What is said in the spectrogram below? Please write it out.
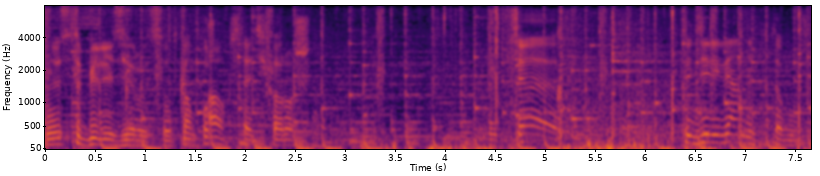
Ну и стабилизируется. Вот компушка, кстати, хорошая. Тебя ты деревянный потому что.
